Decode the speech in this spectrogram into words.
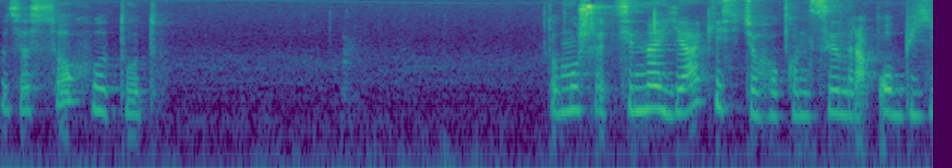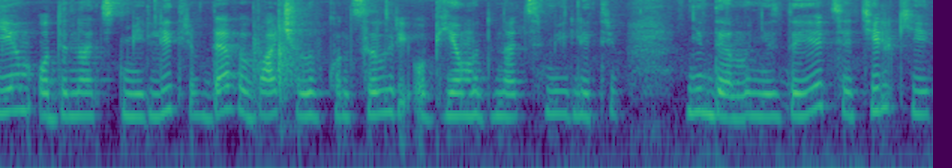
засохло тут. Тому що ціна якість цього консилера об'єм 11 мл. Де ви бачили в консилері об'єм 11 мл? Ніде, мені здається, тільки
